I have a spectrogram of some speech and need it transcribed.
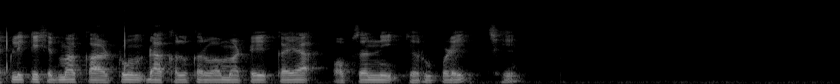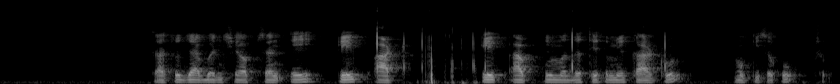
એપ્લિકેશનમાં કાર્ટૂન દાખલ કરવા માટે કયા ઓપ્શનની જરૂર પડે છે? સાચો જવાબ બનશે option A clip art clip આર્ટની મદદથી તમે કાર્ટૂન મૂકી શકો છો.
